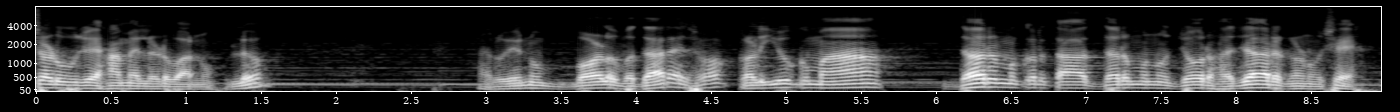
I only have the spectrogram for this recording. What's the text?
ચડવું જોઈએ સામે લડવાનું. લ્યો. સારું એનું બળ વધારે છો. કળિયુગમાં ધર્મ કરતાં ધર્મનું જોર હજાર ગણું છે.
